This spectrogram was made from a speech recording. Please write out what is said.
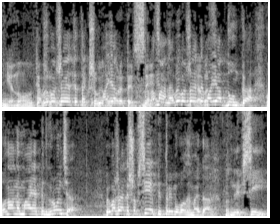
ні, ну А ви вважаєте так, що ви моя... говорите, дивіться, Роман, а ви вважаєте, вас- моя думка, вона не має підґрунтя? Ви вважаєте, що всі підтримували Майдан? Ну, не всі.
